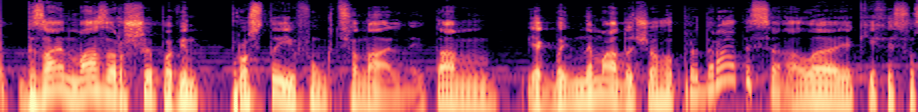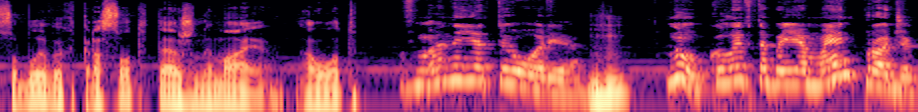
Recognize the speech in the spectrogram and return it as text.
Mothership. Дизайн Mothership, він простий і функціональний. Там якби нема до чого придиратися, але якихось особливих красот теж немає. А от в мене є теорія. Угу. Ну, коли в тебе є main project,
